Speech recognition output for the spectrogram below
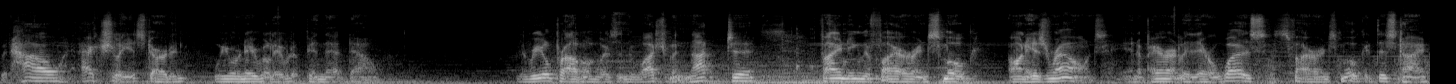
but how actually it started, we weren't able, able to pin that down. The real problem was in the watchman not uh, finding the fire and smoke on his rounds, and apparently there was fire and smoke at this time.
